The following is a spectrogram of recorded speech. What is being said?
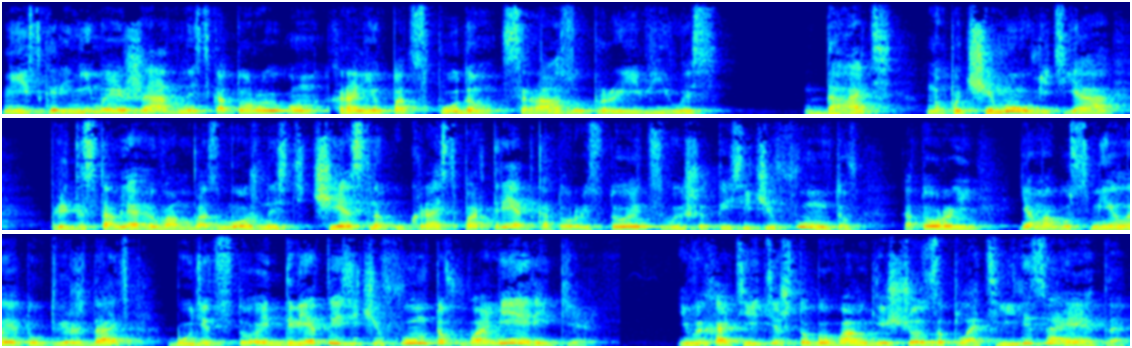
неискоренимая жадность, которую он хранил под спудом, сразу проявилась. «Дать? Но почему? Ведь я предоставляю вам возможность честно украсть портрет, который стоит свыше тысячи фунтов, который, я могу смело это утверждать, будет стоить две тысячи фунтов в Америке. И вы хотите, чтобы вам еще заплатили за это?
